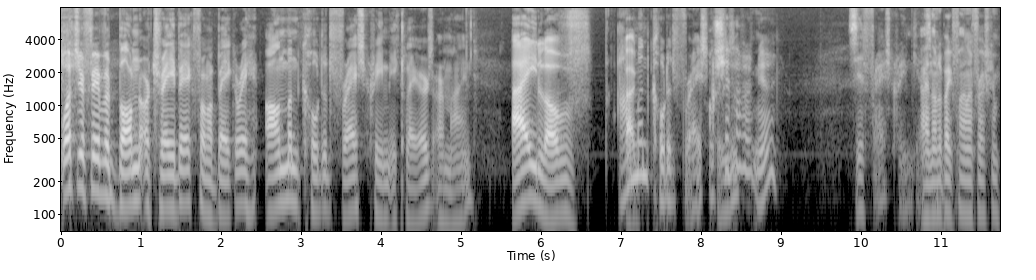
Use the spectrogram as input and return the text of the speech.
What's your favorite bun or tray bake from a bakery? Almond coated fresh cream eclairs are mine. I love. Almond coated fresh Oh cream. shit! I don't- Yeah, See fresh cream. Yes. I'm not a big fan of fresh cream.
